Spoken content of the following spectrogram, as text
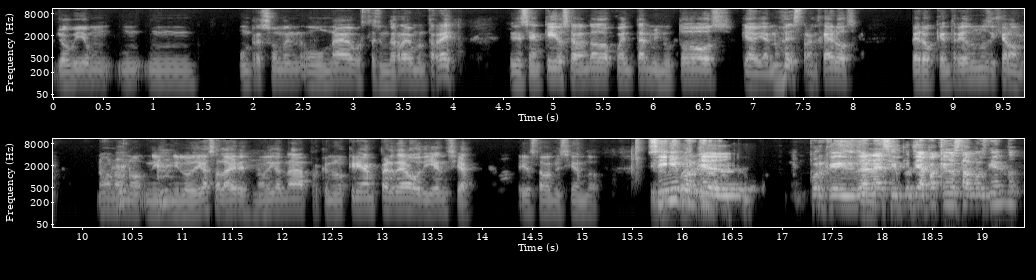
yo vi un, un, un, resumen o una estación de Radio Monterrey y decían que ellos se habían dado cuenta al minuto 2 que había nueve extranjeros, pero que entre ellos nos dijeron, no, no, no, ni, ni, lo digas al aire, no digas nada porque no querían perder audiencia. Ellos estaban diciendo. sí, porque, porque iban a decir, pues ya para qué lo estamos viendo.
